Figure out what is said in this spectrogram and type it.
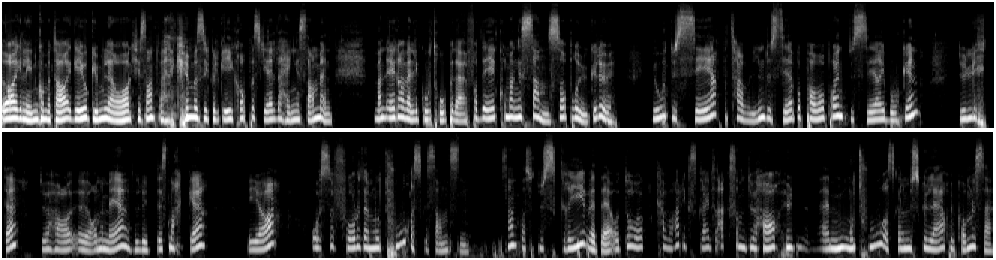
Da har jeg en liten kommentar. Jeg er jo gymlærer òg. Gym og psykologi, kropp og sjel, det henger sammen. Men jeg har veldig god tro på det. For det er hvor mange sanser bruker du? Jo, du ser på tavlen, du ser på powerpoint, du ser i boken. Du lytter, du har ørene med, lytter, snakker. Ja. Og så får du den motoriske sansen. Sant? Altså, du skriver det, og da Hva var det jeg skrev? Så Akkurat som du har eh, motorisk eller muskulær hukommelse.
